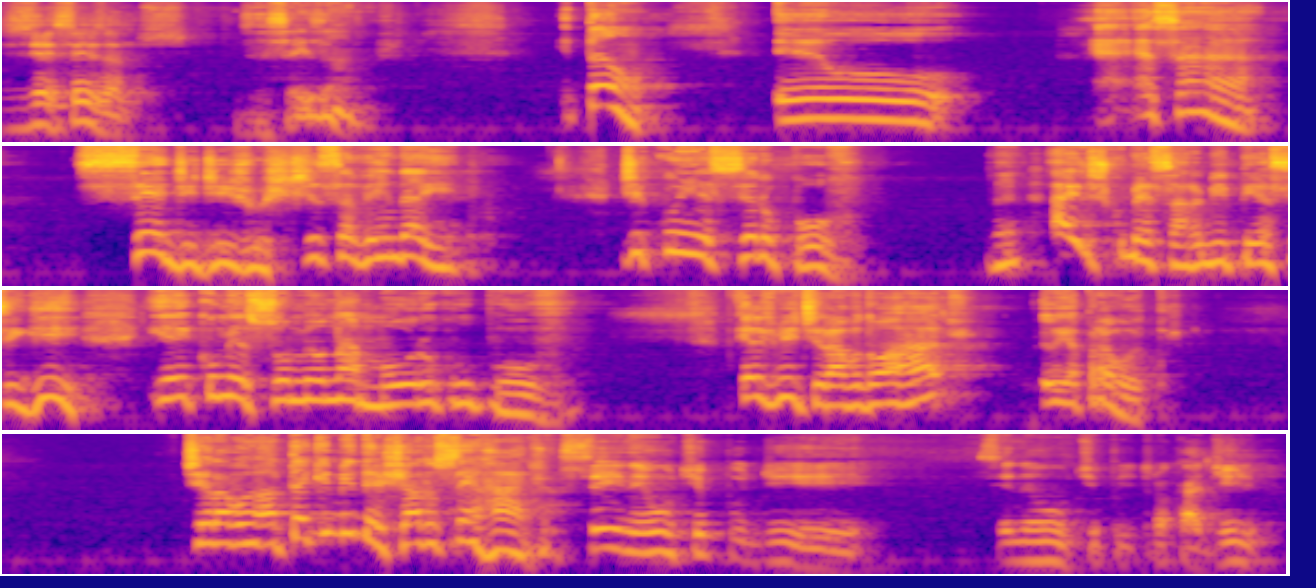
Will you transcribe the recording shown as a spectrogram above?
16 anos. 16 anos. Então, eu. Essa sede de justiça vem daí, de conhecer o povo. Né? Aí eles começaram a me perseguir, e aí começou meu namoro com o povo. Porque eles me tiravam de uma rádio, eu ia para outra. Tiravam, até que me deixaram sem rádio. Sem nenhum tipo de. Sem nenhum tipo de trocadilho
